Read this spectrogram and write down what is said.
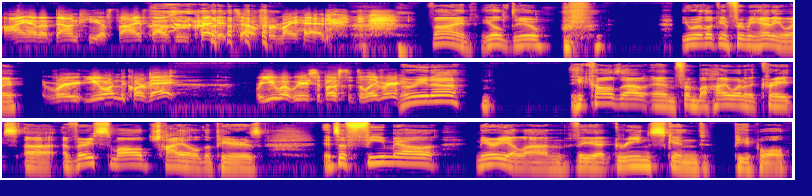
I have a bounty of 5,000 credits out for my head. Fine, you'll do. you were looking for me anyway. Were you on the Corvette? Were you what we were supposed to deliver? Marina! He calls out, and from behind one of the crates, uh, a very small child appears. It's a female Mirialan, the uh, green skinned people,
